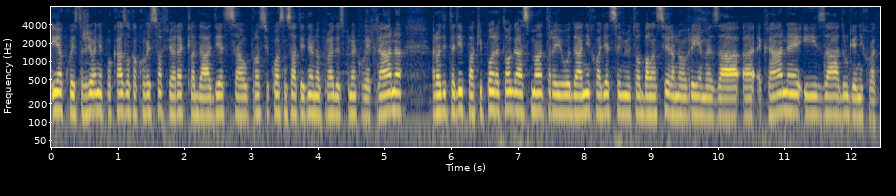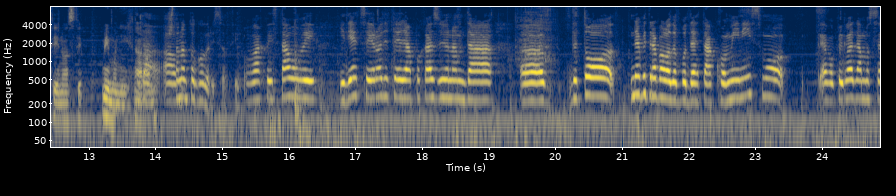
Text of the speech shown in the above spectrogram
iako je istraživanje pokazalo, kako već Sofija rekla, da djeca u prosjeku 8 sati dnevno provedu ispod nekog ekrana, roditelji ipak i pored toga smatraju da njihova djeca imaju to balansirano vrijeme za ekrane i za druge njihove aktivnosti, mimo njih naravno. Da, Šta nam to govori Sofija? Ovakvi stavovi i djece i roditelja pokazuju nam da, e, da to ne bi trebalo da bude tako. Mi nismo, evo kad gledamo sa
